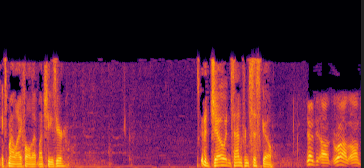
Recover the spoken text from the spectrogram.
Makes my life all that much easier. Let's go to Joe in San Francisco. Yeah, uh, Rob, um,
